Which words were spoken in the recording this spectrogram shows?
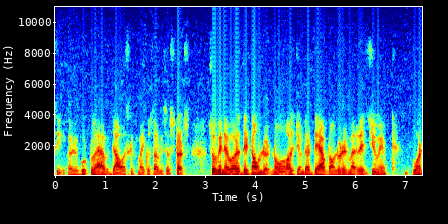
see uh, good to have javascript microservices struts. So whenever they download now assume that they have downloaded my resume what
